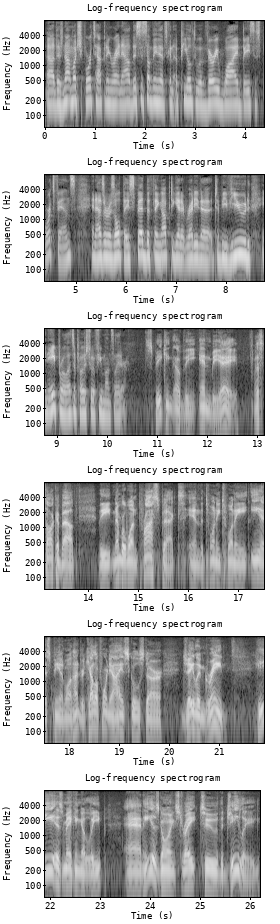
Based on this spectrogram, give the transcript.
Uh, there's not much sports happening right now. This is something that's going to appeal to a very wide base of sports fans. And as a result, they sped the thing up to get it ready to, to be viewed in April as opposed to a few months later. Speaking of the NBA, let's talk about the number one prospect in the 2020 ESPN 100, California high school star Jalen Green. He is making a leap, and he is going straight to the G League,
